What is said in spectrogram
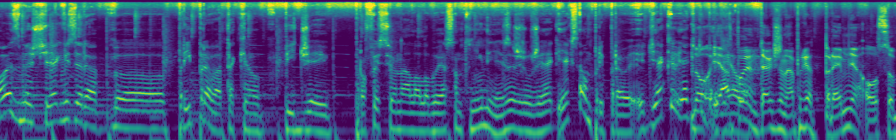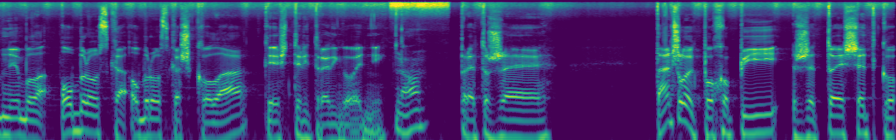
Povedz mi ešte, jak vyzerá uh, príprava takého PJ profesionála, lebo ja som to nikdy nezažil, že jak, jak sa on pripravuje? Jak, jak No to ja poviem tak, že napríklad pre mňa osobne bola obrovská, obrovská škola tie 4 tréningové dni. No, Pretože tam človek pochopí, že to je všetko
